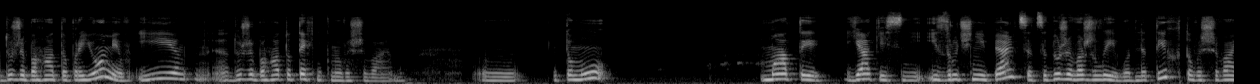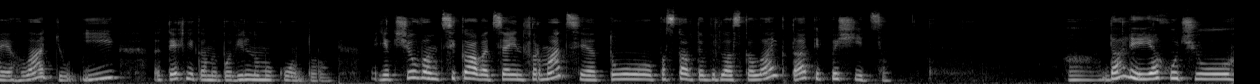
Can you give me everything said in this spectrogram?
дуже багато прийомів і е, дуже багато технік ми вишиваємо. Е, Тому мати якісні і зручні пяльця це дуже важливо для тих, хто вишиває гладдю і техніками по вільному контуру. Якщо вам цікава ця інформація, то поставте, будь ласка, лайк та підпишіться. Далі я хочу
